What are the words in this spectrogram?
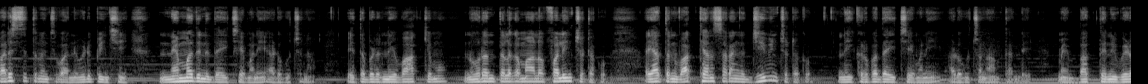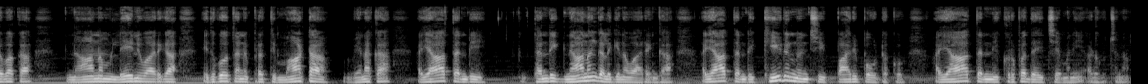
పరిస్థితి నుంచి వారిని విడిపించి నెమ్మదిని దయచేయమని అడుగుచున్నాం. ఎత్తబడిన నీ వాక్యము నూరంతలుగా మాలో ఫలించుటకు అయా అతని వాక్యానుసారంగా జీవించుటకు నీ కృప దయచేయమని అడుగుచున్నాం తండ్రి. మేము భక్తిని విడవక జ్ఞానం జ్ఞానం లేనివారిగా ఎదుగో తన ప్రతి మాట వినక అయా తండ్రి తండ్రి జ్ఞానం కలిగిన వారంగా అయా తండ్రి కీడు నుంచి పారిపోవుటకు అయా తండ్రి కృపదయచేయమని అడుగుచున్నాం.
